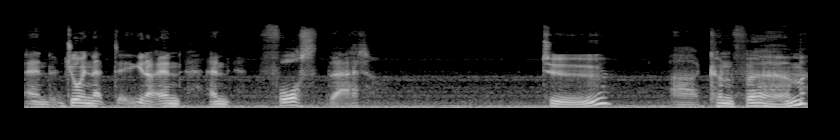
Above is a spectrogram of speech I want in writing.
and join that you know and and force that to uh, confirm,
